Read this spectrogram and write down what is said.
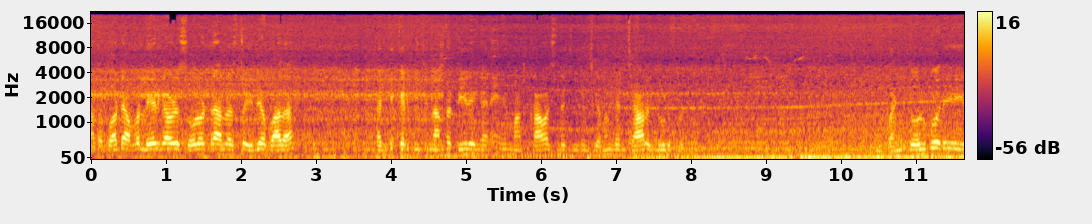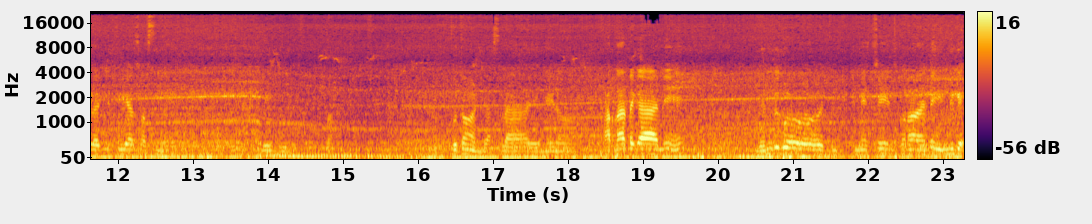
నాతో పాటు ఎవరు లేరు కాబట్టి సోలో ట్రావెలర్స్తో ఇదే బాధ. కంటికి కనిపించింది అంతా తీరేం కానీ మాకు కావాల్సిందే చూపించగలం కానీ చాలా బ్యూటిఫుల్ బండి తోలుకొని ఇవన్నీ తీయాల్సి వస్తుంది. అద్భుతం అండి అసలు నేను కర్ణాటక అని ఎందుకు నిశ్చయించుకున్నానంటే ఇందుకే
